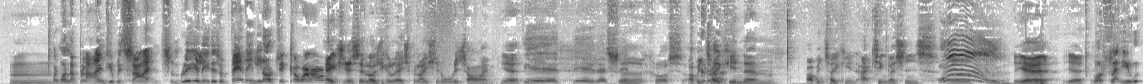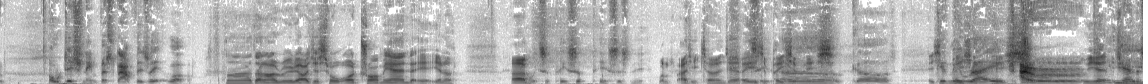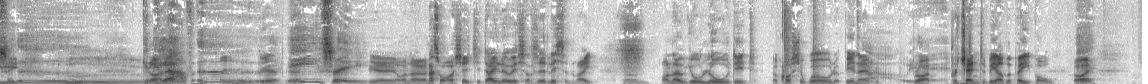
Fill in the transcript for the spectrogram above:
Hmm. They want to blind you with science, and really, there's a very logical answer. Ex- It's a logical explanation all the time. Yeah. Yeah, yeah, that's it. Oh, cross. I've been Christ. taking um, I've been taking acting lessons. Uh, Mm. yeah, yeah. What's that? You auditioning for stuff? Is it what? I don't know really. I just thought I'd try my hand at it. You know. Um, Oh, it's a piece of piss, isn't it? Well, as it turns out, it is a piece of piss. Oh God! It's Give a me piece of rage. piss. Arrgh. Yeah. Give me jealousy. Ooh. Ooh. Give like me that. love. Ooh. Yeah, yeah. Easy. Yeah, I know, and that's what I said to Day Lewis. I said, "Listen, mate, Hmm. I know you're lauded across the world at being able Oh, to right pretend to be other people, right? Yeah.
